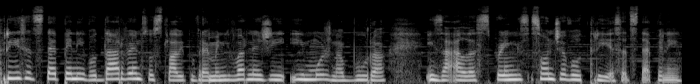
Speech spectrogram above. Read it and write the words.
30 степени во Дарвен со слаби повремени врнежи и можна бура и за Елес Спрингс сончево 30 степени.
